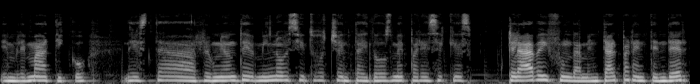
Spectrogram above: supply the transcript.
emblemático, esta reunión de 1982 me parece que es clave y fundamental para entender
